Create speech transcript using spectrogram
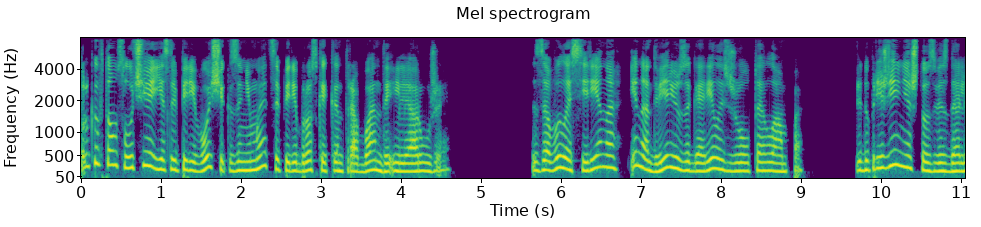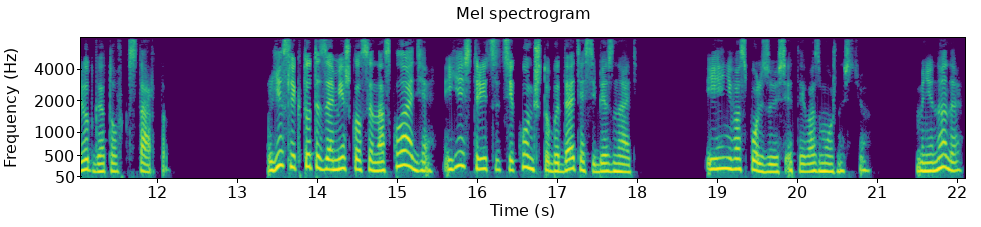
Только в том случае, если перевозчик занимается переброской контрабанды или оружия. Завыла сирена, и над дверью загорелась желтая лампа. Предупреждение, что звездолет готов к старту. Если кто-то замешкался на складе, есть 30 секунд, чтобы дать о себе знать. И я не воспользуюсь этой возможностью. Мне надо,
